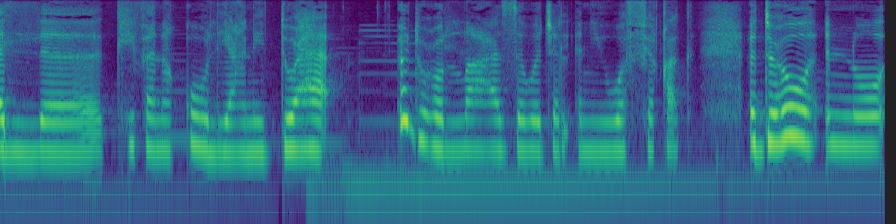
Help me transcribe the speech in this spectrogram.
ال كيف نقول يعني الدعاء؟ ادعو الله عز وجل أن يوفقك. ادعوه أنه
